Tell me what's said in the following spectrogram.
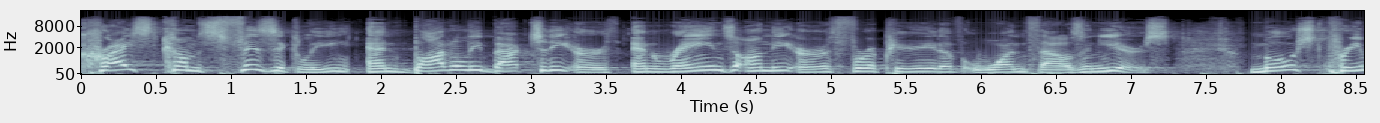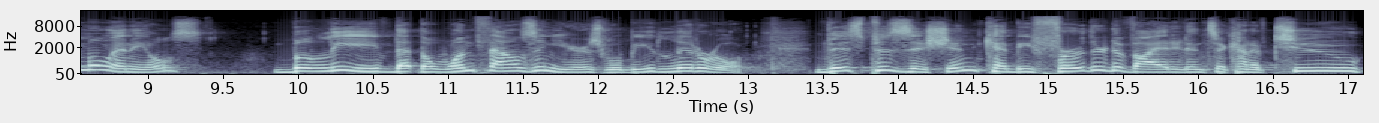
Christ comes physically and bodily back to the earth and reigns on the earth for a period of 1,000 years. Most premillennials believe that the 1,000 years will be literal. This position can be further divided into kind of two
